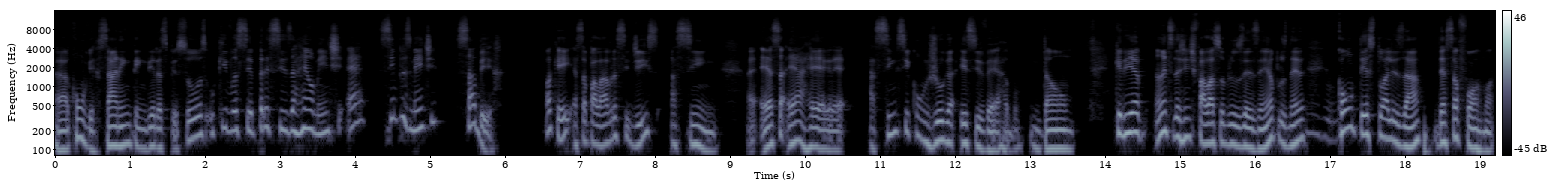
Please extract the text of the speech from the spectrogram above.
uh, conversar, entender as pessoas, o que você precisa realmente é simplesmente saber. Ok, essa palavra se diz assim. É, essa é a regra, é assim se conjuga esse verbo. Então, queria, antes da gente falar sobre os exemplos, né, uhum. contextualizar dessa forma.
